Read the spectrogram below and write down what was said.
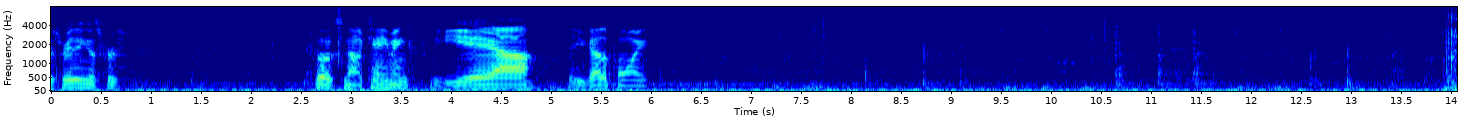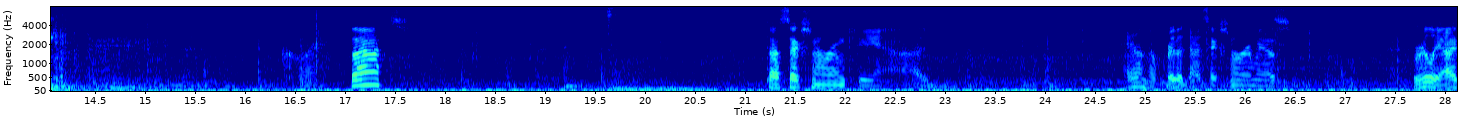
Because reading is for books, not gaming. Yeah, you got a point. Correct that. Dissection room key. I don't know where the dissection room is. Really, I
